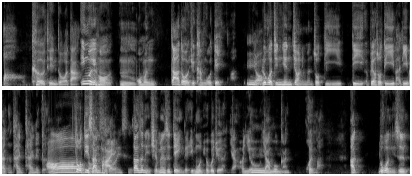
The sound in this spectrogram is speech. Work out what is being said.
哦，客厅多大？因为哈，嗯，我们大家都有去看过电影。有，如果今天叫你们坐第一第一，不要说第一排，第一排可能太太那个哦，坐第三排，但是你前面是电影的荧幕，你会不会觉得很压很有压迫感？嗯、会吗？啊，如果你是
